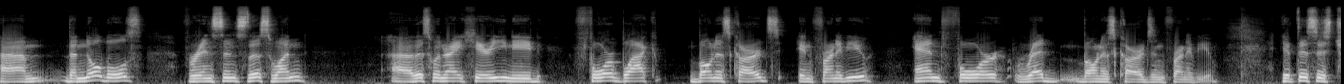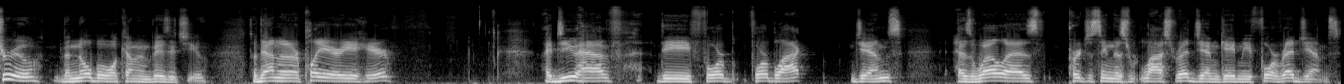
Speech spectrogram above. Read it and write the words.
Um, the nobles, for instance, this one, uh, this one right here, you need four black bonus cards in front of you and four red bonus cards in front of you. If this is true, the noble will come and visit you. So down at our play area here, I do have the four, four black gems, as well as purchasing this last red gem gave me four red gems.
